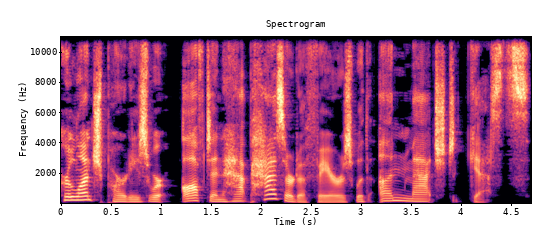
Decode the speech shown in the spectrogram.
her lunch parties were often haphazard affairs with unmatched guests.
